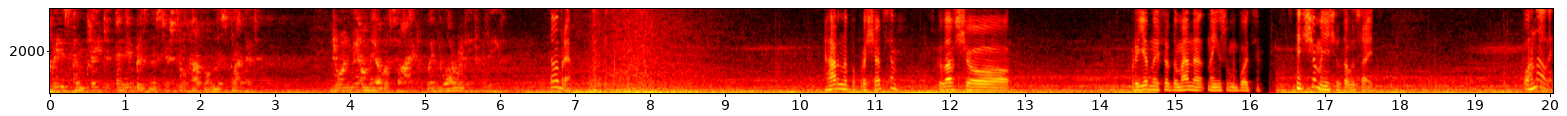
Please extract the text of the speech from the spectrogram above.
Please complete any business you still have on this planet. Join me on the other side when you are ready to leave. Добре. Гарно попрощався. Сказав, що приєднуйся до мене на іншому боці. Що мені ще залишається? Погнали!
